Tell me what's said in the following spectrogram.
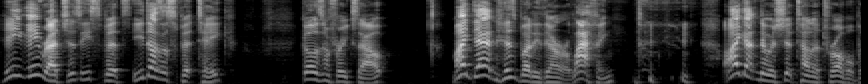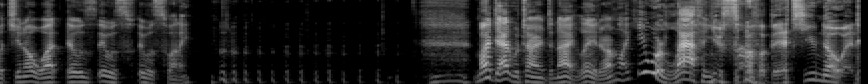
He he retches, he spits, he does a spit take, goes and freaks out. My dad and his buddy there are laughing. I got into a shit ton of trouble, but you know what? It was it was it was funny. My dad would try and deny it later. I'm like, you were laughing, you son of a bitch. You know it.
